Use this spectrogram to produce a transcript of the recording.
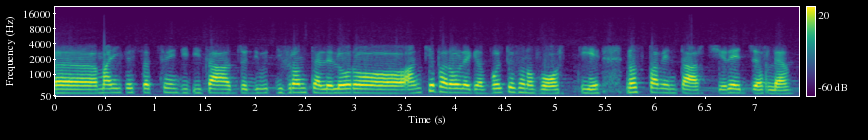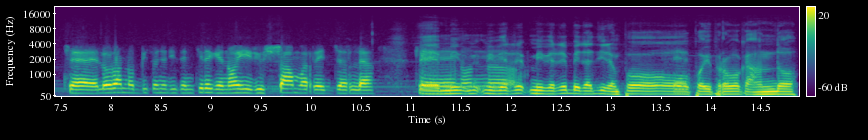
eh, manifestazioni di disagio, di, di, fronte alle loro anche parole che a volte sono forti, non spaventarci, reggerle, cioè loro hanno bisogno di sentire che noi riusciamo a reggerle. Eh, mi, non... mi, verrebbe, mi, verrebbe da dire un po' sì. poi provocando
